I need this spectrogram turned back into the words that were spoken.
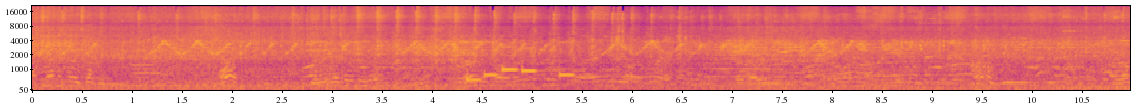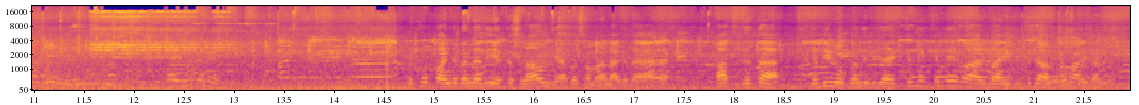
ਆਪਣਾ ਕੋਈ। ਤੱਕ ਹਾਂ ਤੇਰੇ ਦੇਖੋ ਪੰਜ ਬੰਦਿਆਂ ਦੀ ਇੱਕ ਸਲਾਹ ਹੁੰਦੀ ਆ ਕੋਈ ਸਮਾਂ ਲੱਗਦਾ ਹੈ ਹੱਥ ਦਿੱਤਾ ਗੱਡੀ ਰੋਕਣ ਦੀ ਬਜਾਏ ਕਿੰਨੇ ਕਿੰਨੇ ਆਵਾਜ਼ ਮਾਰੀ ਤੇ ਭਜਾ ਲਓ ਕੋਈ ਗੱਲ ਨਹੀਂ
